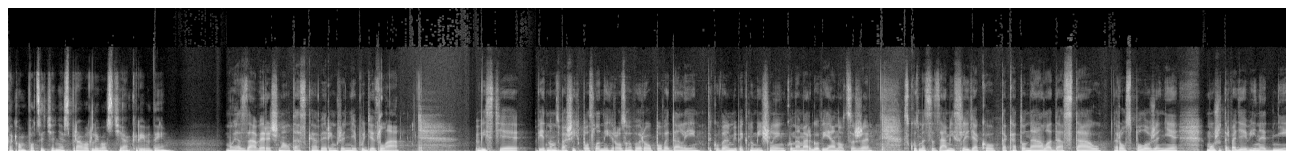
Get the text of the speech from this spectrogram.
takom pocite nespravodlivosti a krivdy. Moja záverečná otázka, verím, že nebude zlá. Vy ste v jednom z vašich posledných rozhovorov povedali takú veľmi peknú myšlienku na Margo Vianoc, že skúsme sa zamyslieť, ako takáto nálada, stav, rozpoloženie môžu trvať aj v iné dni,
